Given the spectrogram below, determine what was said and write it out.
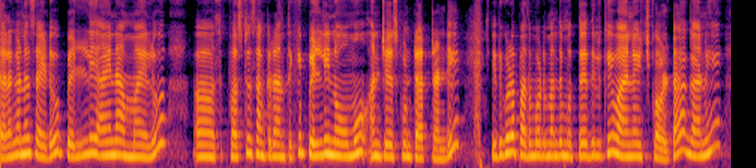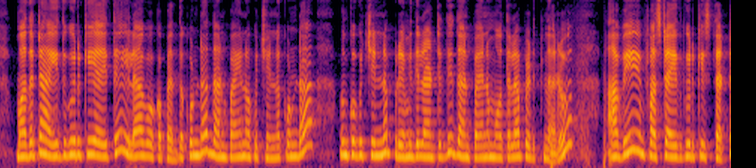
తెలంగాణ సైడు పెళ్ళి అయిన అమ్మాయిలు ఫస్ట్ సంక్రాంతికి పెళ్ళి నోము అని చేసుకుంటారటండి. ఇది కూడా పదమూడు మంది ముత్తైదులకి వాయిన ఇచ్చుకోవాలట. కానీ మొదట ఐదుగురికి అయితే ఇలాగ ఒక పెద్ద కుండ దానిపైన ఒక చిన్న కుండ ఇంకొక చిన్న ప్రమిది లాంటిది దానిపైన మూతలా పెడుతున్నారు. అవి ఫస్ట్ ఐదుగురికి ఇస్తారట.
